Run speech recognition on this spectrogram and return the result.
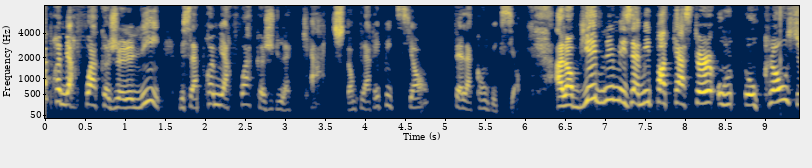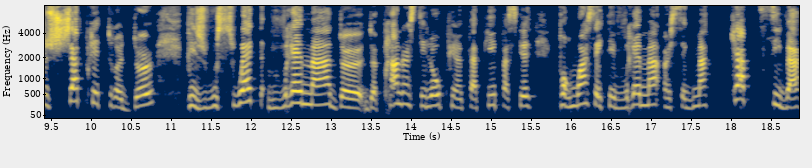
la première fois que je le lis, mais c'est la première fois que je le catch. Donc, la répétition fait la conviction. Alors, bienvenue, mes amis podcasters, au, close du chapitre 2. Puis, je vous souhaite vraiment de prendre un stylo puis un papier parce que pour moi, ça a été vraiment un segment captivant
